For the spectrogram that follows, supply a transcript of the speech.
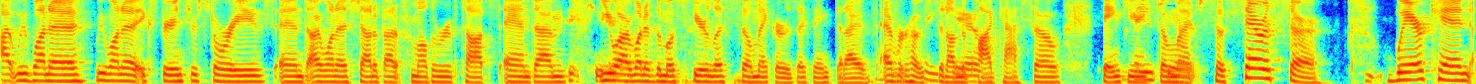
I, we want to we want to experience your stories and i want to shout about it from all the rooftops and um, you. you. are one of the most fearless filmmakers i think that i've oh, ever hosted on the podcast so thank you thank so you. much so sarah surh where can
